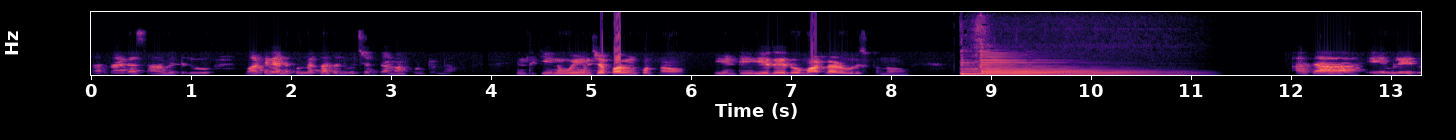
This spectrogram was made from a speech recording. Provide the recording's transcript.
సరదాగా సామెతలు వాటి వెనుకున్న కథలు చెప్దాం అనుకుంటున్నా. ఇంతకీ నువ్వు ఏం చెప్పాలనుకుంటున్నావు? ఏంటి? ఏదేదో మాట్లాడి ఊరిస్తున్నావు. అదా ఏం లేదు.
